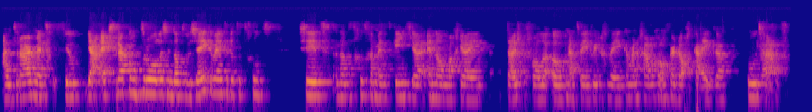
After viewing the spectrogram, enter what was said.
Uiteraard met veel ja, extra controles en dat we zeker weten dat het goed zit en dat het goed gaat met het kindje. En dan mag jij thuis bevallen, ook na 42 weken. Maar dan gaan we gewoon per dag kijken hoe het gaat.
